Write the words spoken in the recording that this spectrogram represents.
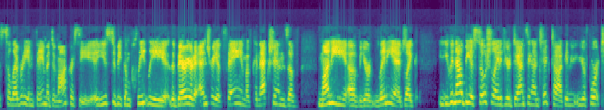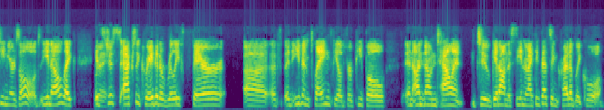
celebrity and fame a democracy. It used to be completely the barrier to entry of fame, of connections, of money, of your lineage. Like you can now be a socialite if you're dancing on TikTok and you're 14 years old, you know, like it's right. just actually created a really fair uh, an even playing field for people an unknown talent to get on the scene and i think that's incredibly cool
